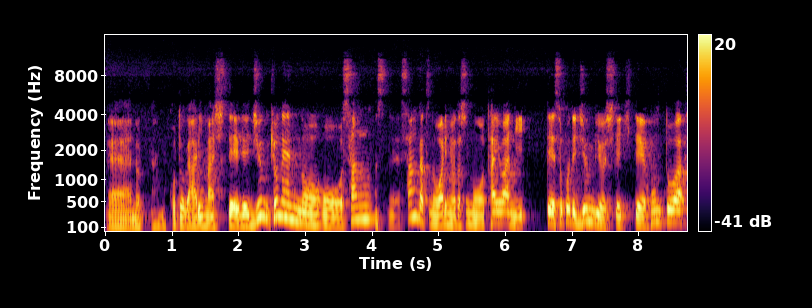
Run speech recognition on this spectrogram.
うん、のことがありまして、で、去年の 3, 3月の終わりに私も台湾に行って、で、そこで準備をしてきて、本当は、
